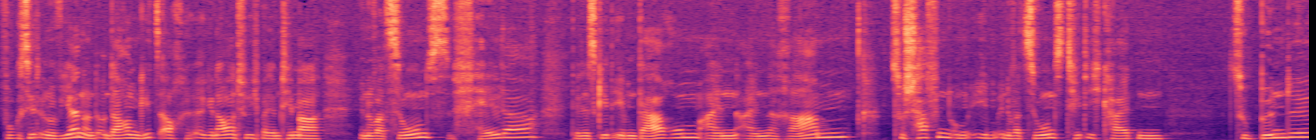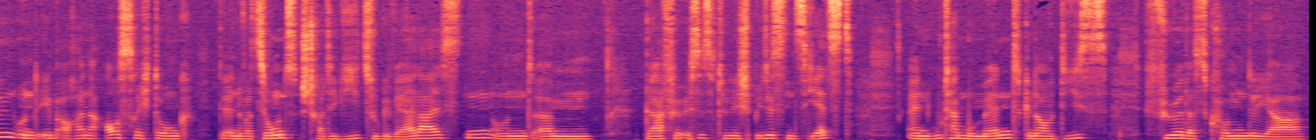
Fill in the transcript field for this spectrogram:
Fokussiert innovieren und, und darum geht es auch äh, genau natürlich bei dem Thema Innovationsfelder, denn es geht eben darum, einen, einen Rahmen zu schaffen, um eben Innovationstätigkeiten zu bündeln und eben auch eine Ausrichtung der Innovationsstrategie zu gewährleisten. Und ähm, dafür ist es natürlich spätestens jetzt ein guter Moment, genau dies für das kommende Jahr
